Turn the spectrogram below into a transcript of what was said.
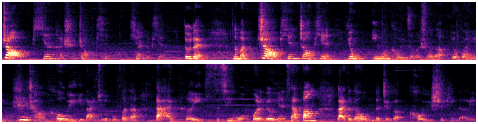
照片还是照片，骗人的骗，对不对？那么照片，照片用英文口语怎么说呢？有关于日常口语一百句的部分呢，大家可以私信我或者留言下方来得到我们的这个口语视频的链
